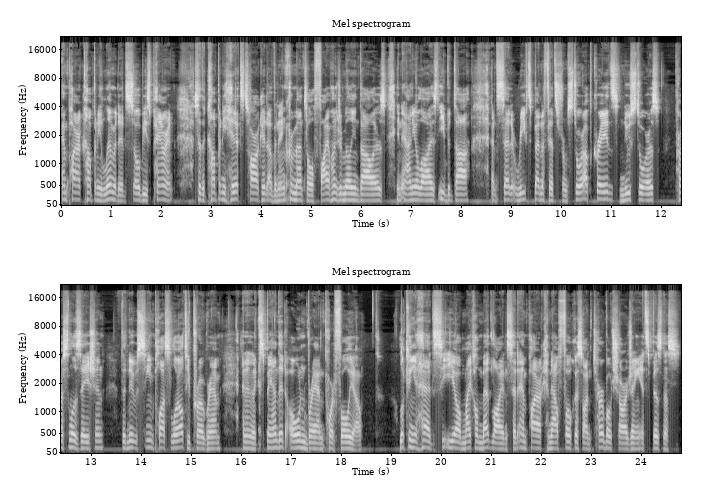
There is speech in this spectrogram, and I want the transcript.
Empire Company Limited, Sobeys' parent, said the company hit its target of an incremental $500 million in annualized EBITDA and said it reaped benefits from store upgrades, new stores, personalization, the new Scene Plus loyalty program, and an expanded own brand portfolio. Looking ahead, CEO Michael Medline said Empire can now focus on turbocharging its business.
